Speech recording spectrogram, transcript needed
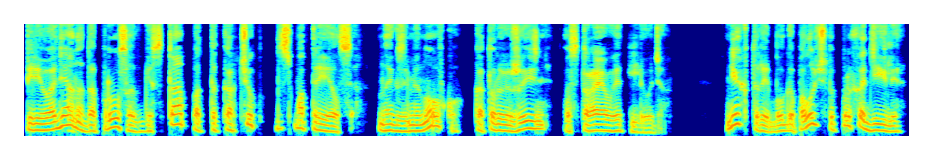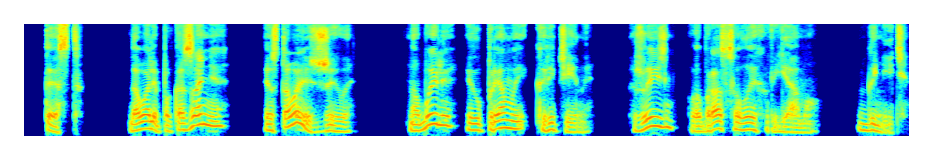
Переводя на допросы в гестапо, Токарчук досмотрелся на экзаменовку, которую жизнь устраивает людям. Некоторые благополучно проходили тест, давали показания и оставались живы. Но были и упрямые кретины. Жизнь выбрасывала их в яму. Гнить.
